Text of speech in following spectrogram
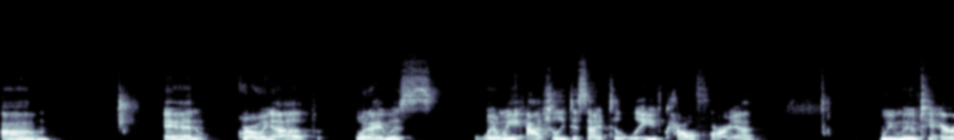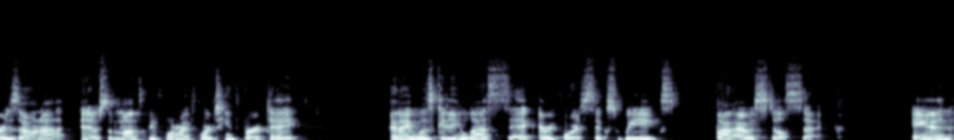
Um, and growing up, when I was, when we actually decided to leave California, we moved to Arizona, and it was a month before my 14th birthday. And I was getting less sick every four to six weeks, but I was still sick. And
